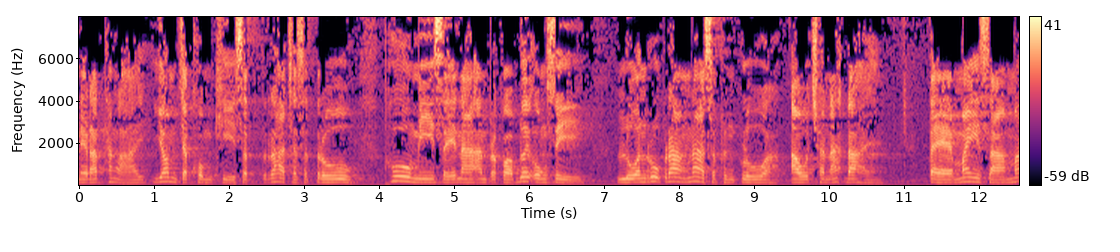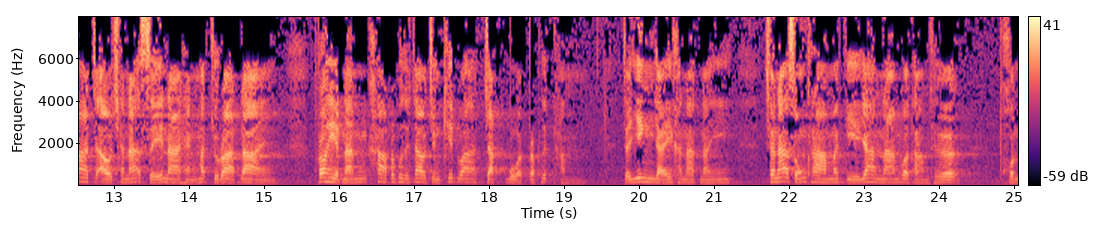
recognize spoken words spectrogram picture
ในรัฐทั้งหลาย ย่อมจะข่มขี่สราชศัตรู ผู้มีเสนาอันประกอบด้วยองค์สี่ ล้วนรูปร่างน่าสะพรึงกลัว เอาชนะได้ แต่ไม่สามารถจะเอาชนะเสนาแห่งมัจจุราชได้ เพราะเหตุนั้นข้าพระพุทธเจ้าจึงคิดว่าจักบวชประพฤติธรรม จะยิ่งใหญ่ขนาดไหน ชนะสงครามมากี่ย่านน้ำก็ตามเธอพ้น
